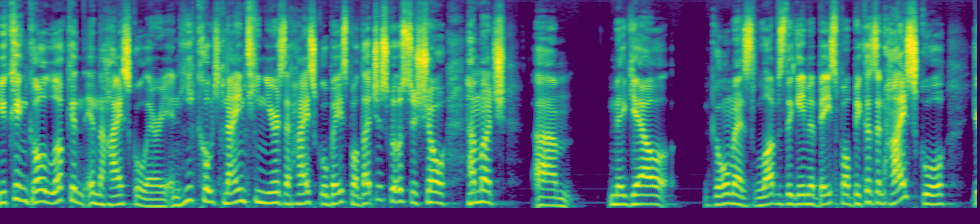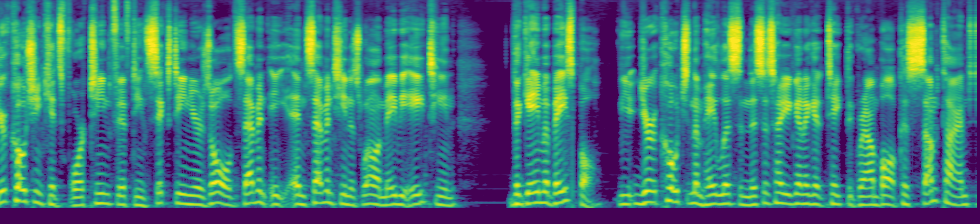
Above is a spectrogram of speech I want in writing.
You can go look in, in the high school area, and he coached 19 years at high school baseball. That just goes to show how much um, Miguel Gomez loves the game of baseball because in high school, you're coaching kids 14, 15, 16 years old, 17, and 17 as well, and maybe 18, the game of baseball. You're coaching them, hey, listen, this is how you're going to get to take the ground ball. Because sometimes,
